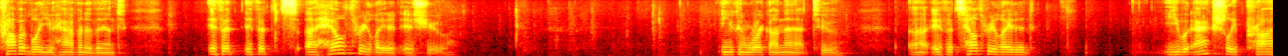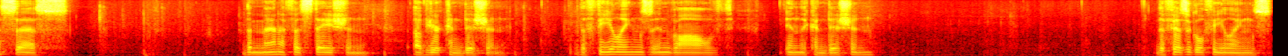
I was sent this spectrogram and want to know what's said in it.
Probably you have an event. If it if it's a health related issue, you can work on that too. Uh, if it's health related, you would actually process the manifestation of your condition, the feelings involved in the condition, the physical feelings,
